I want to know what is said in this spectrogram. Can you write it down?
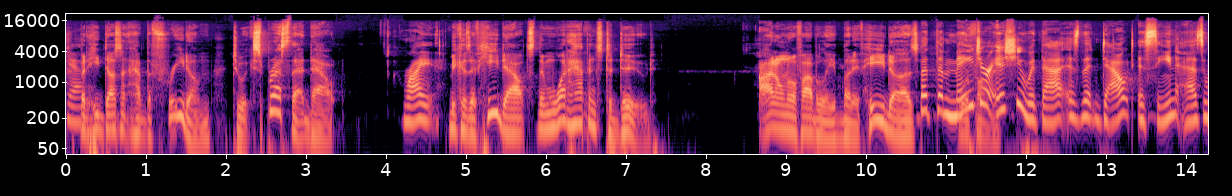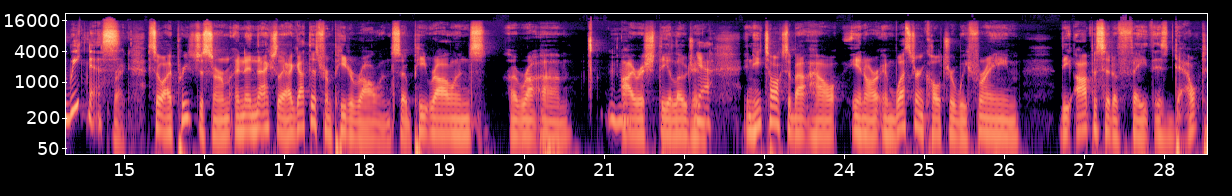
Yeah. but he doesn't have the freedom to express that doubt Right. because if he doubts, then what happens to dude? I don't know if I believe, but if he does, But the major issue with that is that doubt is seen as weakness. Right. So I preached a sermon, and, and actually I got this from Peter Rollins. So Pete Rollins, a um, Irish theologian, Yeah. and he talks about how in our in Western culture we frame the opposite of faith is doubt.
